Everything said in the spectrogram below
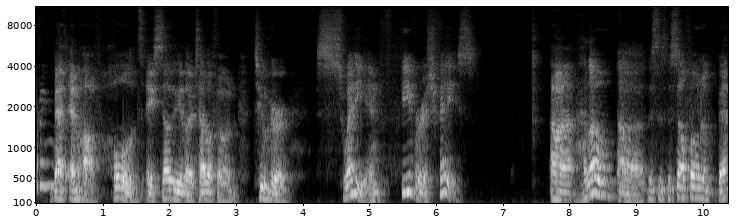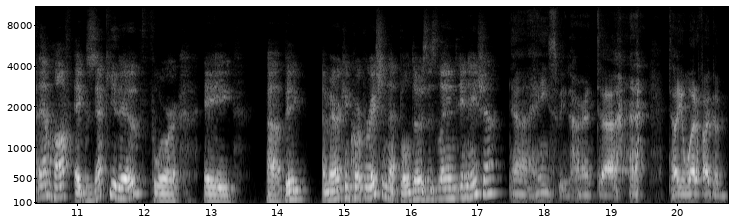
bring. Beth Emhoff holds a cellular telephone to her sweaty and feverish face. Uh, hello, uh, this is the cell phone of Beth Emhoff, executive for a uh, big American corporation that bulldozes land in Asia. Uh, hey, sweetheart. Uh, tell you what, if I could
